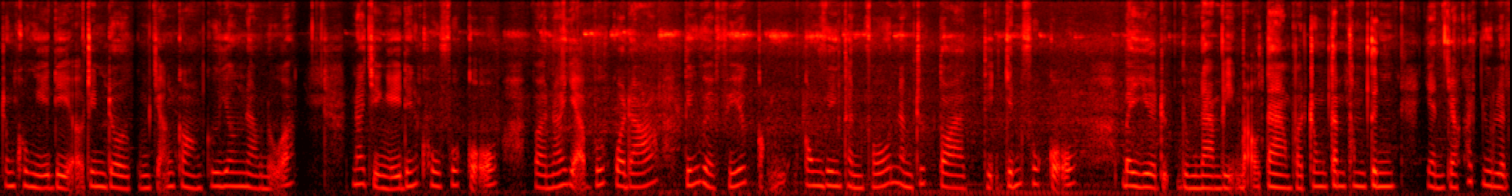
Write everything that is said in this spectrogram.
trong khu nghĩa địa ở trên đồi cũng chẳng còn cư dân nào nữa nó chỉ nghĩ đến khu phố cổ và nó dạo bước qua đó, tiến về phía cổng công viên thành phố nằm trước tòa thị chính phố cổ. Bây giờ được dùng làm viện bảo tàng và trung tâm thông tin dành cho khách du lịch.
